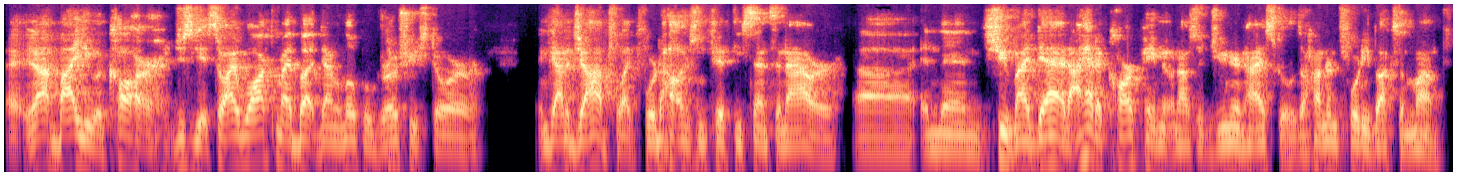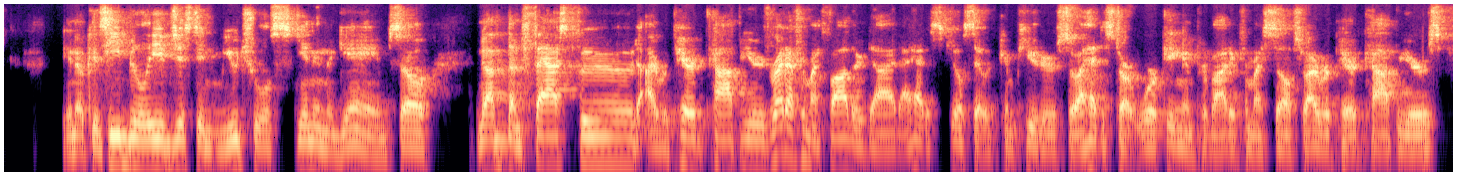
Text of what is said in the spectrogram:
And I'll buy you a car. Just get." So I walked my butt down a local grocery store and got a job for like four dollars and fifty cents an hour. Uh, and then shoot, my dad. I had a car payment when I was a junior in high school. It was 140 bucks a month. You know, because he believed just in mutual skin in the game. So you know, I've done fast food. I repaired copiers. Right after my father died, I had a skill set with computers, so I had to start working and providing for myself. So I repaired copiers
